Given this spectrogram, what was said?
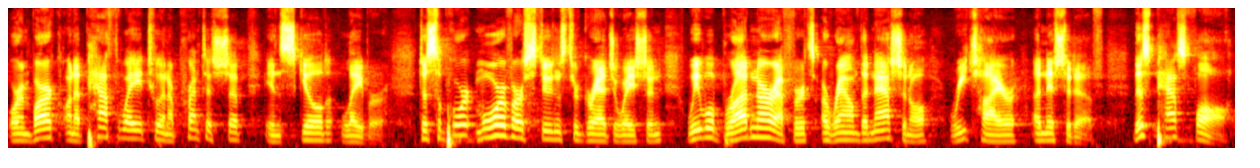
or embark on a pathway to an apprenticeship in skilled labor. To support more of our students through graduation, we will broaden our efforts around the national Reach Higher initiative. This past fall,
